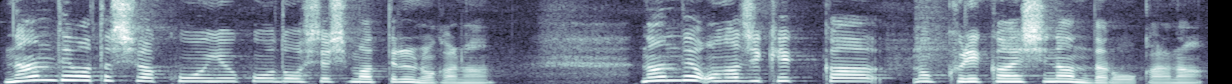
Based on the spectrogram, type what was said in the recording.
なんで私はこういう行動をしてしまってるのかな。なんで同じ結果の繰り返しなんだろうかな。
